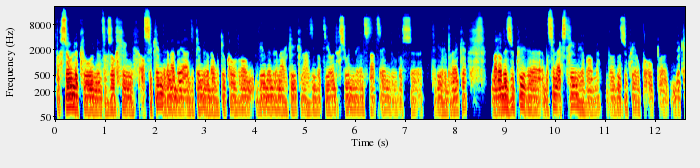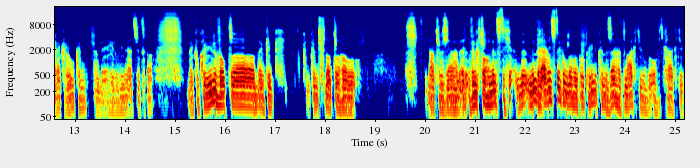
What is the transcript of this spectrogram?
persoonlijk gewoon een verzorging. Als ze kinderen hebben, ja, die kinderen, daar moet ook overal veel minder naar gekeken, aangezien dat die ouders gewoon niet meer in staat zijn doordat ze te veel gebruiken. Maar dat, is ook weer, uh, dat zijn extreme gevallen. Dat, is ook weer op, op uh, bij crack roken en bij heroïne, et cetera. Bij cocaïne valt, denk ik, kun je dat toch al laten we zeggen, eh, vind ik toch minstens, min- minder ernstig, omdat we van cocaïne kunnen zeggen, het maakt u of, het kraakt u.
